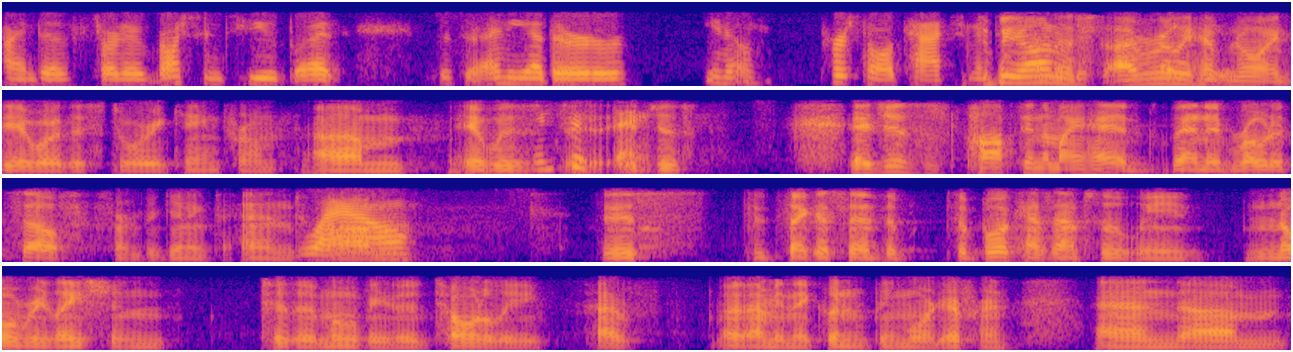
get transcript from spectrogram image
kind of started rushing to you. But was there any other, you know, personal attachment? To be honest, I really have you- no idea where this story came from. Um it was it just it just popped into my head and it wrote itself from beginning to end. Wow. Um, this like I said the the book has absolutely no relation to the movie. They totally have I mean they couldn't be more different. And um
